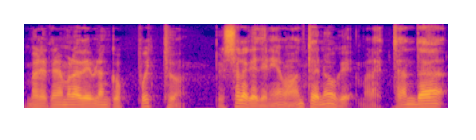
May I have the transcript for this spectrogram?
Vale, tenemos la de blancos puesto. Pero esa es la que teníamos antes, ¿no? Que, vale, estándar.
